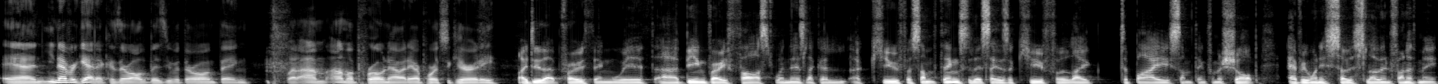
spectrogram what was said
And you never get it because they're all busy with their own thing. But I'm I'm a pro now at airport security. I do that pro thing with uh, being very fast when there's like a, a queue for something. So let's say there's a queue for like to buy something from a shop. Everyone is so slow in front of me,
